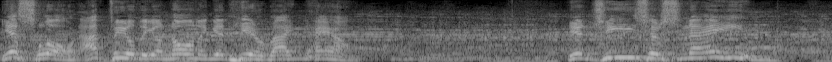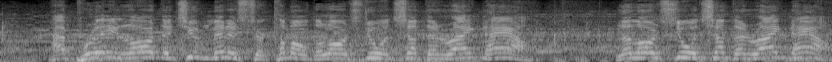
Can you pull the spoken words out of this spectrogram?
Yes, Lord, I feel the anointing in here right now. In Jesus' name, I pray, Lord, that you'd minister. Come on, the Lord's doing something right now. The Lord's doing something right now.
